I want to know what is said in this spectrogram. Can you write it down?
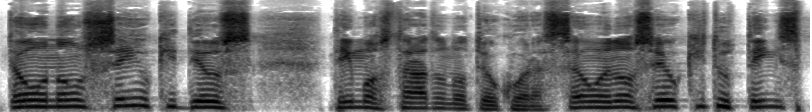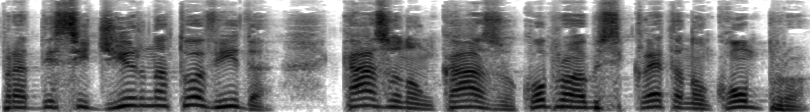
Então eu não sei o que Deus tem mostrado no teu coração, eu não sei o que tu tens para decidir na tua vida. Caso ou não caso, compro uma bicicleta, não compro,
